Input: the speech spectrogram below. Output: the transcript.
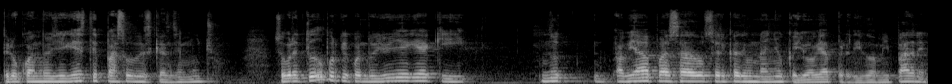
pero cuando llegué a este paso descansé mucho. Sobre todo porque cuando yo llegué aquí, no había pasado cerca de un año que yo había perdido a mi padre.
